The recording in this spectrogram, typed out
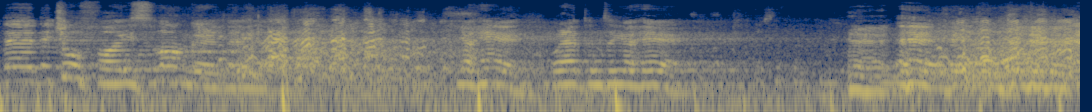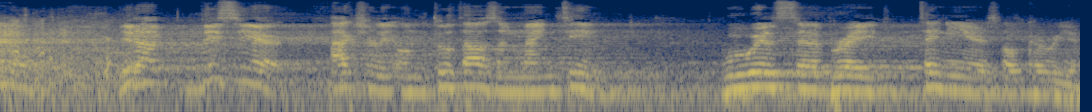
The the ciuffo is longer than your hair. What happened to your hair? You know, this year, actually on 2019, we will celebrate 10 years of career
